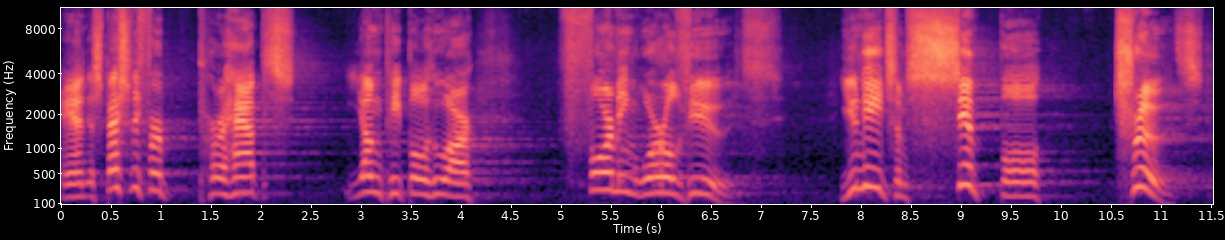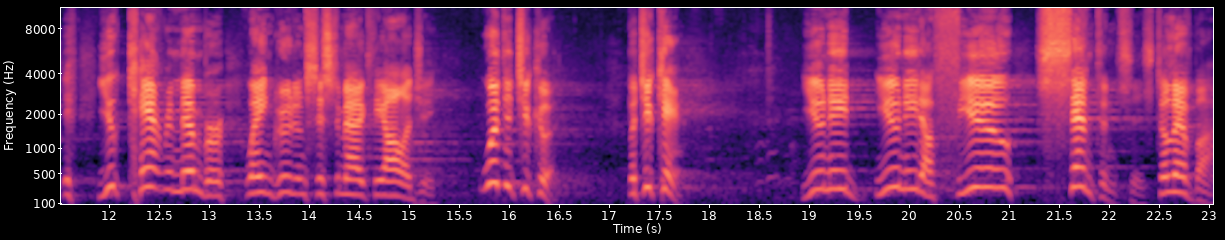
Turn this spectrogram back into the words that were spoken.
and especially for perhaps young people who are forming worldviews. You need some simple truths. You can't remember Wayne Grudem's systematic theology. Would that you could, but you can't. You need, you need a few sentences to live by.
